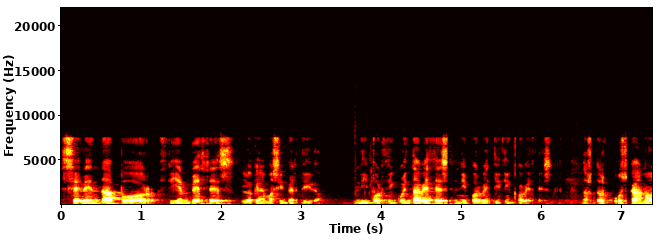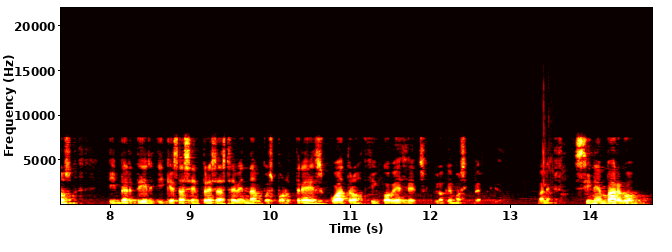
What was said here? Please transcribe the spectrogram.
se venda por 100 veces lo que hemos invertido, ni por 50 veces ni por 25 veces. Nosotros buscamos invertir y que esas empresas se vendan pues por 3, 4, 5 veces lo que hemos invertido. ¿vale? Sin embargo,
